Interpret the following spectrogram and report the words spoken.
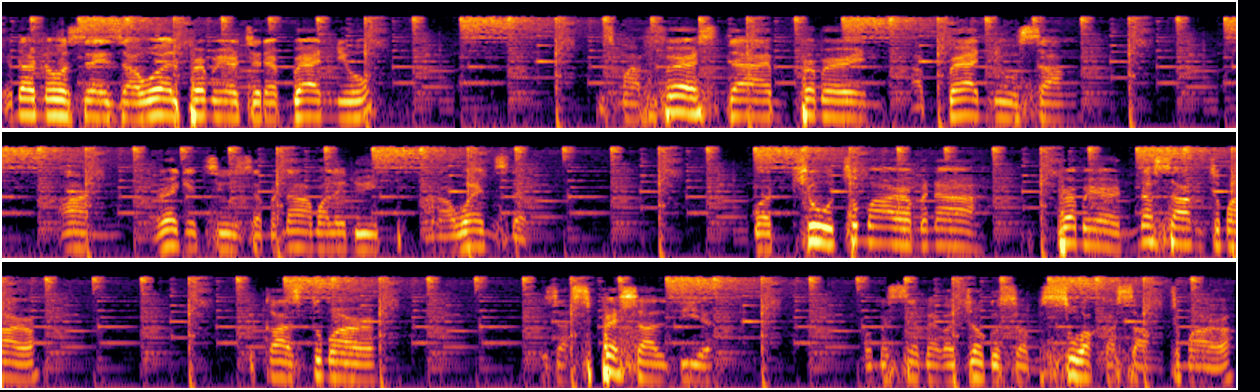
you don't know, so it's a world premiere to the brand new. It's my first time premiering a brand new song on Reggae Tuesday. I normally do it on a Wednesday. But through tomorrow, I'm not premiere no song tomorrow. Because tomorrow is a special day. But I say I'm going to juggle some soca song tomorrow.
